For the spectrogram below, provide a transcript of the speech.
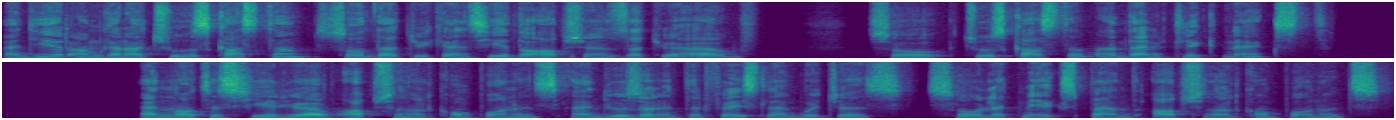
And here I'm going to choose custom so that you can see the options that you have. So choose custom and then click next. And notice here you have optional components and user interface languages. So let me expand optional components.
